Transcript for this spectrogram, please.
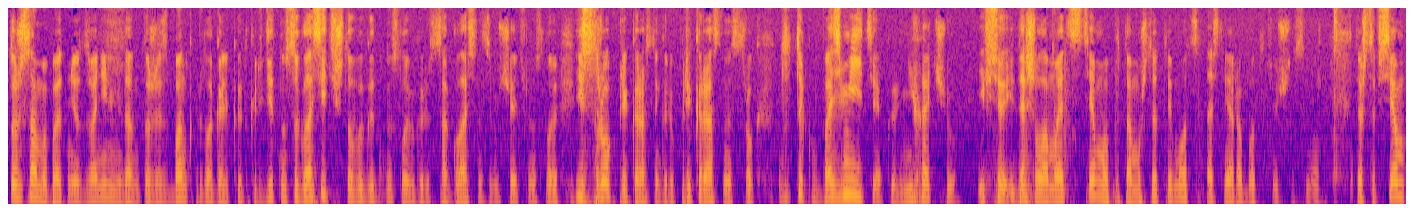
то же самое, поэтому мне звонили недавно тоже из банка, предлагали какой-то кредит. Ну, согласитесь, что выгодные условия. Говорю, согласен, замечательные условия. И срок прекрасный. Говорю, прекрасный срок. Ну, так возьмите. Говорю, не хочу. И все. И дальше ломается система, потому что это эмоция, а с ней работать очень сложно. Так что всем,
